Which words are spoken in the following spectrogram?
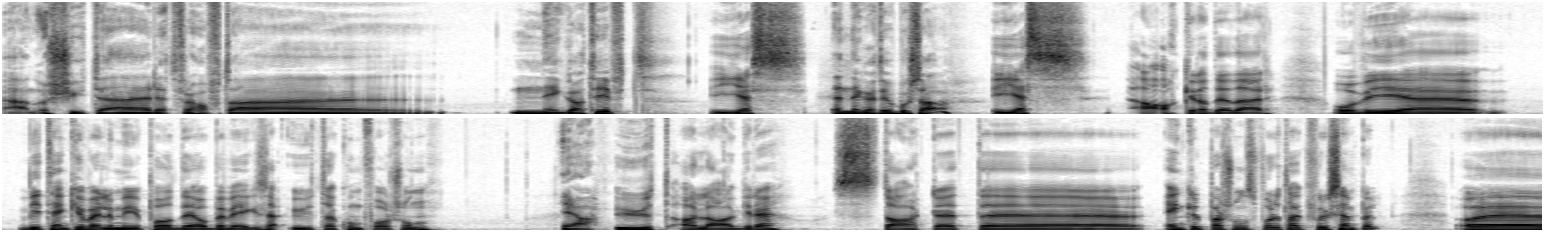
Ja, nå skyter jeg rett fra hofta. Negativt. Yes. En negativ bokstav? Yes. Ja, akkurat det det er. Og vi, eh, vi tenker jo veldig mye på det å bevege seg ut av komfortsonen. Ja. Ut av lageret. Starte et eh, enkeltpersonsforetak, f.eks. Eh,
